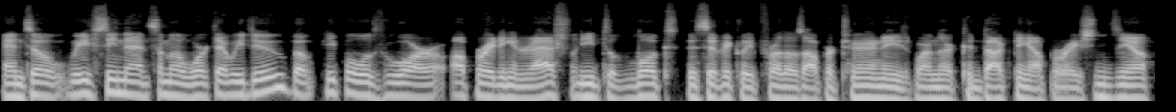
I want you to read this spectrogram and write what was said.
And so we've seen that in some of the work that we do, but people who are operating internationally need to look specifically for those opportunities when they're conducting operations. You know,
